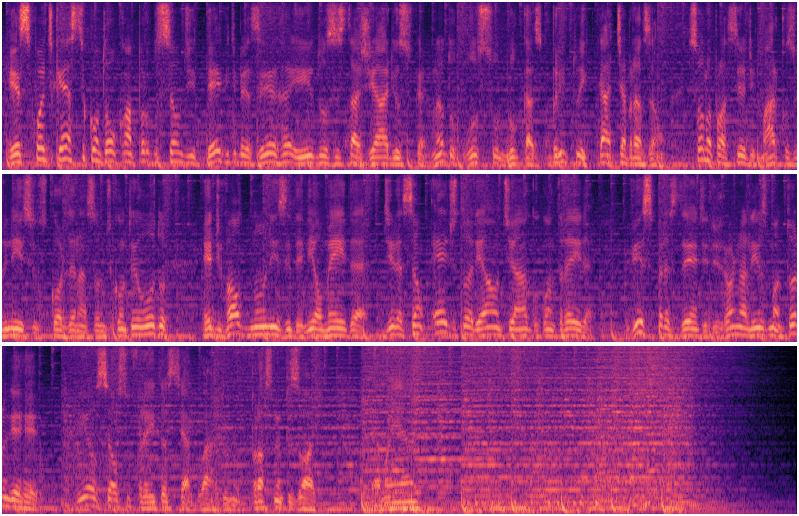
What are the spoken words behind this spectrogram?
Esse podcast contou com a produção de David Bezerra e dos estagiários Fernando Russo, Lucas Brito e Kátia Brazão. Sonoplastia de Marcos Vinícius, coordenação de conteúdo, Edvaldo Nunes e Deni Almeida, direção editorial Tiago Contreira, vice-presidente de jornalismo Antônio Guerreiro. E eu, Celso Freitas, te aguardo no próximo episódio. Até amanhã.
